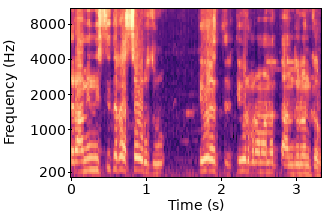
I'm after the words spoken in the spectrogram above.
तर आम्ही निश्चित रस्त्यावर उतरू तीव्र तीव्र प्रमाणात आंदोलन करू.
